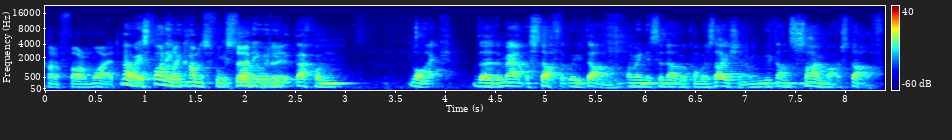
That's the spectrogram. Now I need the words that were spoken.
kind of far and wide. No, it's funny. So it when you- comes full it's circle, funny when you doesn't look back on like the, the amount of stuff that we've done. I mean, it's another conversation. I mean, we've done so much stuff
